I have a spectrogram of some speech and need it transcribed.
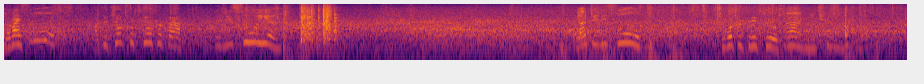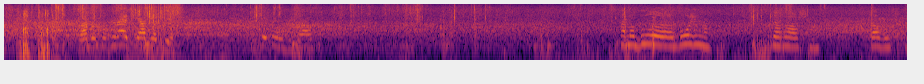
Давай. А ты что спустился-то? Рисую. Я это рисую. Чего ты трясешь? А, ничего. Надо собирать яблоки. И что ты убежал? Там было больно. Страшно. Кавычка.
